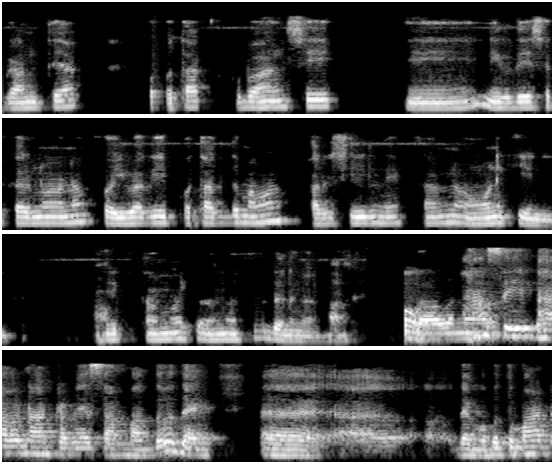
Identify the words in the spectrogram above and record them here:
ග්‍රන්ථයක් පොතක් ඔබ වහන්සේ නිර්දේශ කරනවා නම් කොයි වගේ පොතක්ද මම පරිශීලනය කරන්න ඕනේ කියන එක. ඒක තමයි සම්මත දැනගන්න. මහසී භාවනා ක්‍රමය සම්බන්ධව දැන් දැන් ඔබතුමාට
